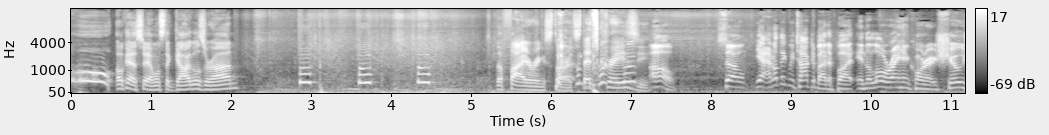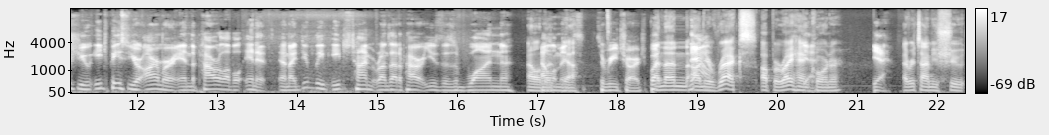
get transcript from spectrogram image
Oh, okay. So yeah, once the goggles are on, boop, boop, boop, the firing starts. That's crazy. Oh, so yeah, I don't think we talked about it, but in the lower right hand corner, it shows you each piece of your armor and the power level in it. And I do believe each time it runs out of power, it uses one Element, element, yeah. to recharge. But And then on your Rex, upper right hand Yeah. corner, yeah, every time you shoot,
